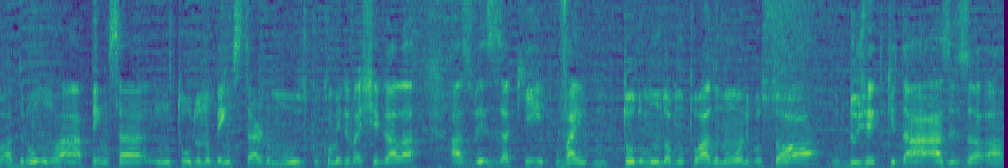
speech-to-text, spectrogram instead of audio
a Drum lá pensa em tudo, no bem-estar do músico, como ele vai chegar lá. Às vezes aqui vai todo mundo amontoado num ônibus só, do jeito que dá, às vezes a,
